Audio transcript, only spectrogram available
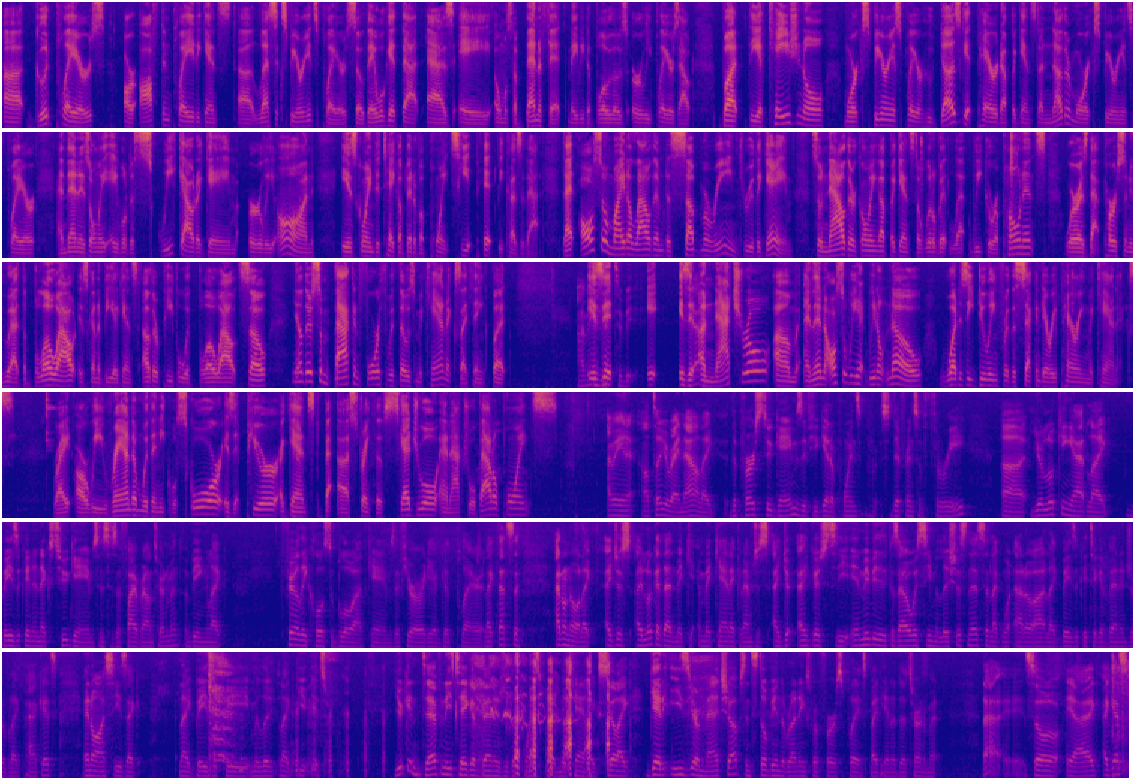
uh, good players are often played against uh, less experienced players, so they will get that as a almost a benefit, maybe to blow those early players out. But the occasional more experienced player who does get paired up against another more experienced player and then is only able to squeak out a game early on is going to take a bit of a points hit because of that. That also might allow them to submarine through the game. So now they're going up against a little bit weaker opponents, whereas that person who had the blowout is going to be against other people with blowouts. So, you know, there's some back and forth with those mechanics, I think, but I mean, is it, to be it is it Yeah. unnatural? Um, and then also we we don't know what is he doing for the secondary pairing mechanics, right? Are we random with an equal score? Is it pure against uh, strength of schedule and actual battle points? I mean, I'll tell you right now, like the first two games, if you get a points difference of three, uh, you're looking at like basically the next two games, since it's a five round tournament, of being like fairly close to blowout games if you're already a good player. Like that's the, I don't know, like I just I look at that mecha- mechanic and I'm just I, ju- I just see and maybe because I always see maliciousness and like what I don't I like basically take advantage of like packets and all I see is like like basically mali- like you- it's you can definitely take advantage of the point spread mechanics to like get easier matchups and still be in the runnings for first place by the end of the tournament. That, so yeah, I, I guess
